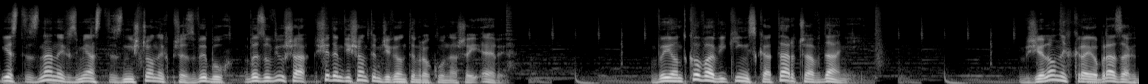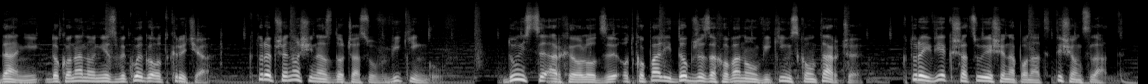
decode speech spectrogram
jest znanych z miast zniszczonych przez wybuch Wezuwiusza w 79 roku naszej ery. Wyjątkowa wikińska tarcza w Danii. W zielonych krajobrazach Danii dokonano niezwykłego odkrycia, które przenosi nas do czasów wikingów. Duńscy archeolodzy odkopali dobrze zachowaną wikińską tarczę, której wiek szacuje się na ponad 1000 lat.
